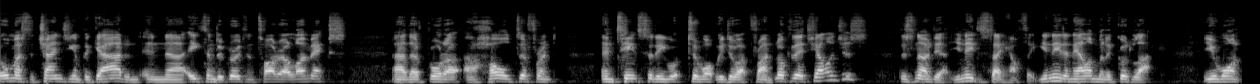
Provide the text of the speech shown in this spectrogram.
almost a changing of the guard in, in uh, Ethan de Groot and Tyrell Lomax. Uh, they've brought a, a whole different intensity to what we do up front. Look, their challenges, there's no doubt. You need to stay healthy. You need an element of good luck. You want,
